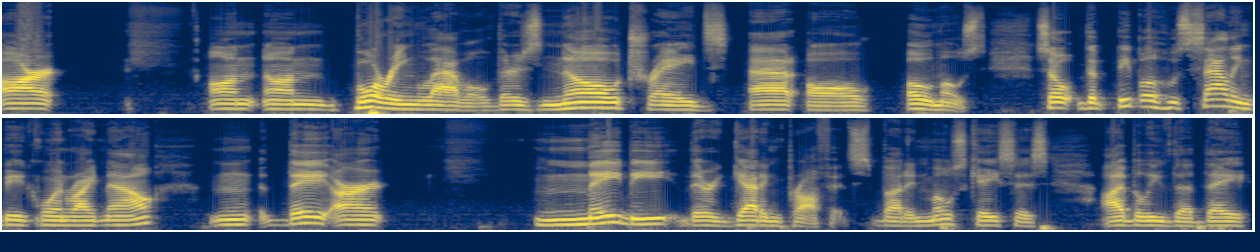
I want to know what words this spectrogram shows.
are on on boring level. There's no trades at all, almost. So the people who's selling Bitcoin right now, mm, they are maybe they're getting profits, but in most cases, I believe that they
